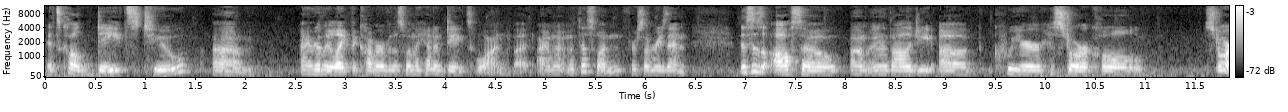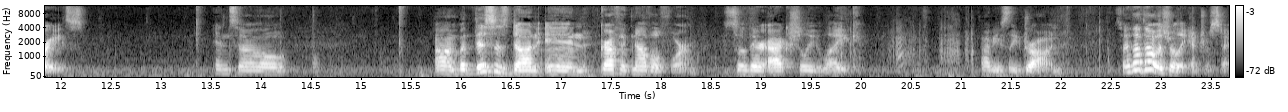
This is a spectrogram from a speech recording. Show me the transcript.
It's called Dates 2. Um, I really like the cover of this one. They had a Dates one, but I went with this one for some reason. This is also um, an anthology of queer historical stories. And so, um, but this is done in graphic novel form so they're actually like obviously drawn. So I thought that was really interesting.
